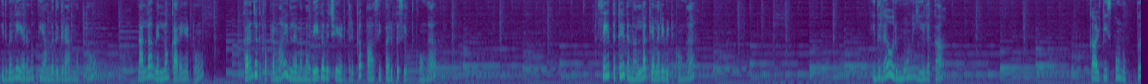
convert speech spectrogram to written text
இது வந்து இரநூத்தி ஐம்பது கிராம் மொத்தம். நல்லா வெல்லம் கரையட்டும். கரைஞ்சதுக்கப்புறமா இதில் நம்ம வேக வச்சு எடுத்துருக்க பாசி பருப்பு சேர்த்துக்கோங்க. சேர்த்துட்டு இதை நல்லா கிளறி விட்டுக்கோங்க. இதில் ஒரு மூணு ஏலக்காய் கால் டீஸ்பூன் உப்பு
